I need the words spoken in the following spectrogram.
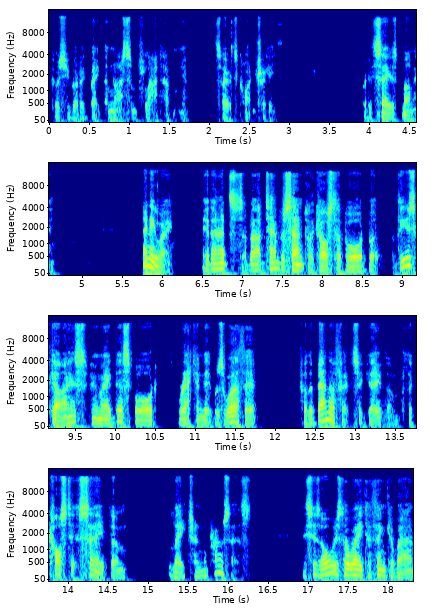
because you've got to make them nice and flat, haven't you? So it's quite tricky, but it saves money. Anyway, it adds about 10% to the cost of the board, but these guys who made this board reckoned it was worth it for the benefits it gave them, for the cost it saved them later in the process. This is always the way to think about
